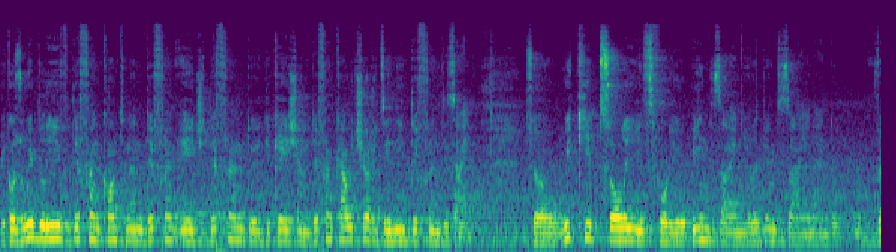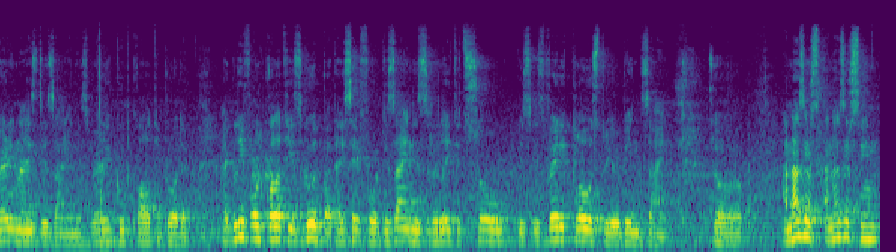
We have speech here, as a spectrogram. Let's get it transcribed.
because we believe different continent, different age, different education, different culture, they need different design. So we keep Solely is for European design, European design, and very nice design. is very good quality product. I believe all quality is good, but I say for design is related so is, is very close to European design. So another another thing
